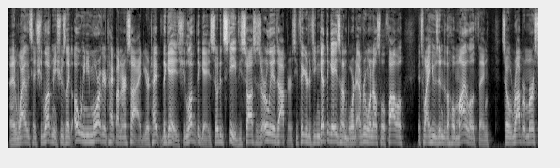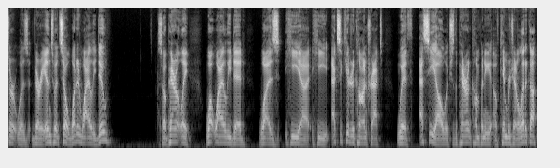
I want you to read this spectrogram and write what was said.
And Wylie said she loved me. She was like, "Oh, we need more of your type on our side. Your type, the gays." She loved the gays. So did Steve. He saw us as early adopters. He figured if you can get the gays on board, everyone else will follow. It's why he was into the whole Milo thing. So Robert Mercer was very into it. So what did Wylie do? So apparently, what Wylie did was he uh, he executed a contract with SCL, which is the parent company of Cambridge Analytica,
